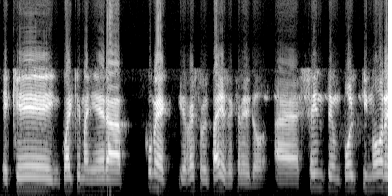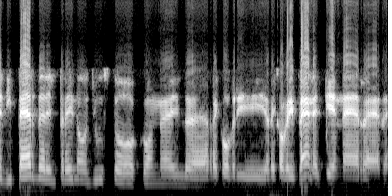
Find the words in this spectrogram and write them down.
e che in qualche maniera come il resto del paese credo, eh, sente un po' il timore di perdere il treno giusto con il recovery, recovery plan, il PNRR.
